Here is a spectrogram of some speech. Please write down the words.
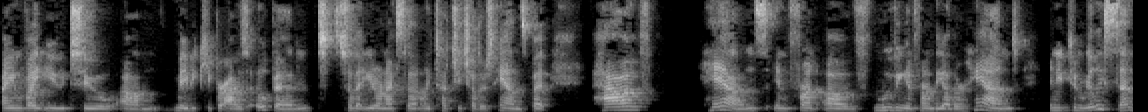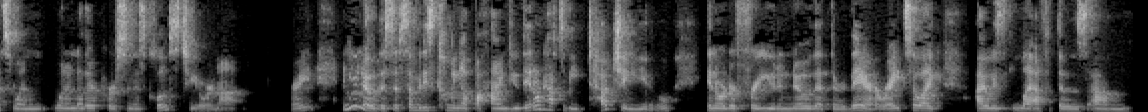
I invite you to um, maybe keep your eyes open so that you don't accidentally touch each other's hands, but have hands in front of moving in front of the other hand and you can really sense when when another person is close to you or not right? And you know this if somebody's coming up behind you, they don't have to be touching you in order for you to know that they're there, right? So like I always laugh at those um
